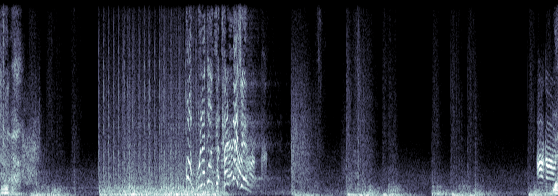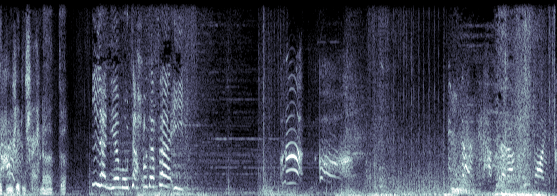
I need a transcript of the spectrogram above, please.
التجربة قنبلة ستنفجر لا. توجد شحنات. لن يموت حلفائي انتهت الحفلة السبايك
